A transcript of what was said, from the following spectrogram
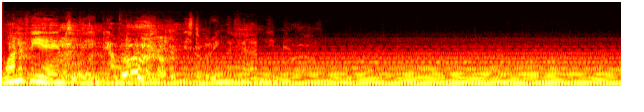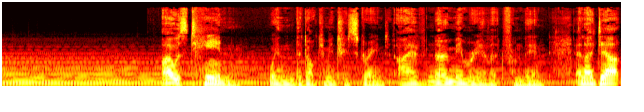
One of the aims of the encounter is to bring the I was 10 when the documentary screened. I have no memory of it from then. And I doubt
